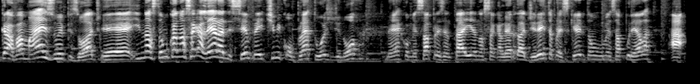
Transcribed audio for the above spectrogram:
gravar mais um episódio. É, e nós estamos com a nossa galera de sempre aí, time completo hoje de novo, né? Começar a apresentar aí a nossa galera da direita pra esquerda, então vamos começar por ela, a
